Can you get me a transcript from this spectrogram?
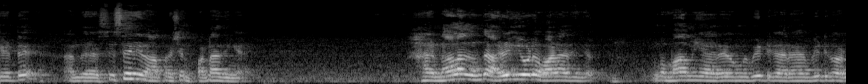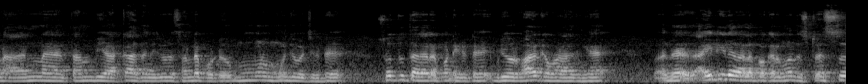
கேட்டு அந்த சிசேரியன் ஆப்ரேஷன் பண்ணாதீங்க. நாலாவது வந்து அழுகியோடு வாழாதீங்க. உங்கள் மாமியார் உங்கள் வீட்டுக்காரன் வீட்டுக்காரன் அண்ணன் தம்பி அக்கா தங்கச்சியோட சண்டை போட்டு மூணு மூஞ்சி வச்சுக்கிட்டு சொத்து தகர பண்ணிக்கிட்டு இப்படி ஒரு வாழ்க்கை வாழாதீங்க. அந்த ஐடியில் வேலை பார்க்குறவங்க அந்த ஸ்ட்ரெஸ்ஸு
